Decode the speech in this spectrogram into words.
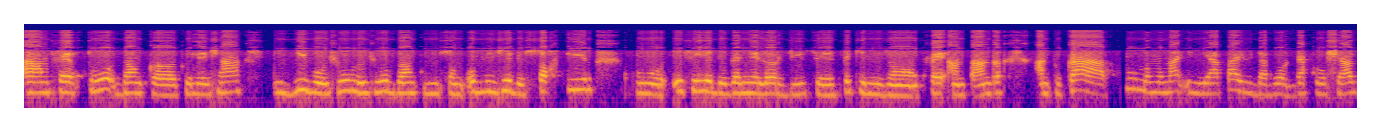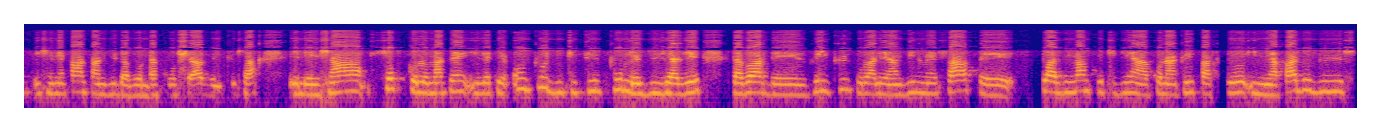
à en faire trop, donc euh, que les gens ils vivent au jour le jour, donc nous sommes obligés de sortir pour essayer de gagner leur vie. C'est ce qu'ils nous ont fait entendre. En tout cas, pour le moment, il n'y a pas eu d'abord d'accrochage. Je n'ai pas entendu d'abord d'accrochage et tout ça. Et les gens, sauf que le matin, il était un peu difficile pour les usagers d'avoir des véhicules pour aller en ville. Mais ça, c'est quasiment quotidien à Conakry parce qu'il n'y a pas de bus,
